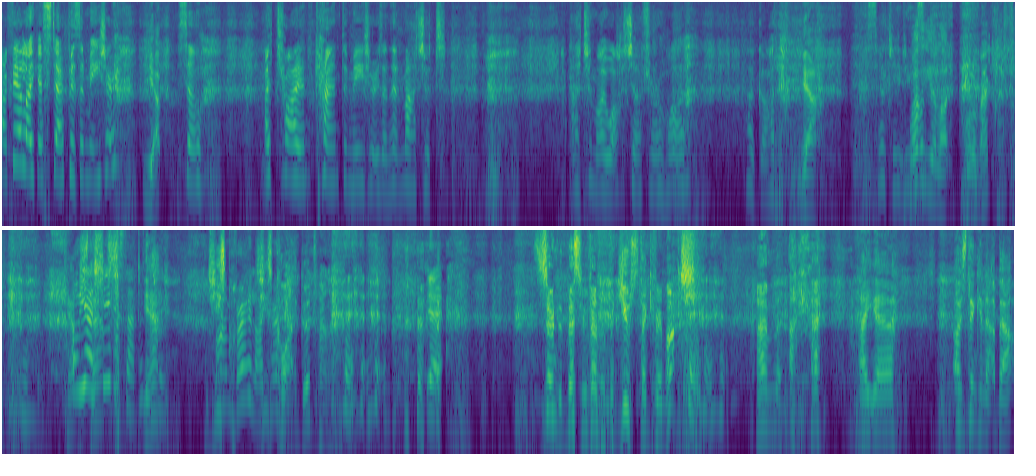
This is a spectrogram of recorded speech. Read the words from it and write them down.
I feel like a step is a meter, Yep. so I try and count the meters and then match it uh, to my watch after a while. Oh God, Yeah. so tedious. Well, you're like Paula Radcliffe. Oh, yeah, she does that, doesn't yeah. she? She's, I'm very like she's her. quite a good runner. yeah, Certainly the best we've ever produced. Thank you very much. um, I, I, uh, I was thinking that about.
